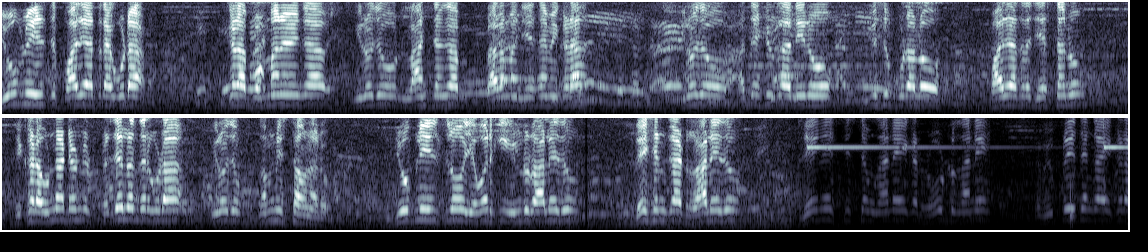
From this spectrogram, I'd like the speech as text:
జూబ్లీ హిల్స్ పాదయాత్ర కూడా ఇక్కడ బ్రహ్మాండంగా ఈరోజు లాంఛనంగా ప్రారంభం చేశాము ఇక్కడ. ఈరోజు అధ్యక్షుడిగా నేను యూసుఫ్గూడలో పాదయాత్ర చేస్తాను. ఇక్కడ ఉన్నటువంటి ప్రజలందరూ కూడా ఈరోజు గమనిస్తా ఉన్నారు. జూబ్లీ హిల్స్లో ఎవరికి ఇల్లు రాలేదు రేషన్ కార్డు రాలేదు కానీ విపరీతంగా ఇక్కడ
